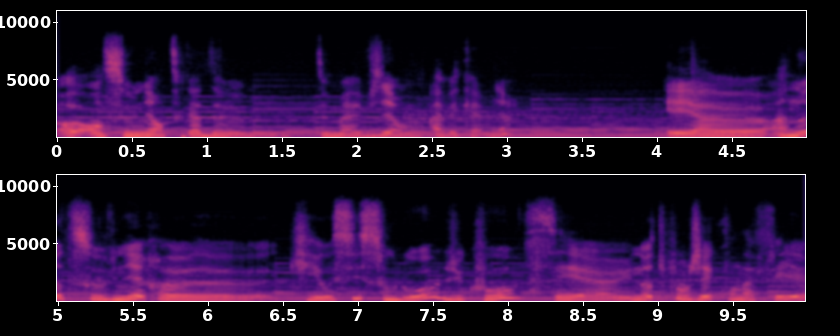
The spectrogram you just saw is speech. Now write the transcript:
en souvenir en tout cas de, ma vie avec Amir. Et euh, un autre souvenir euh, qui est aussi sous l'eau, du coup, c'est euh, une autre plongée qu'on a fait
